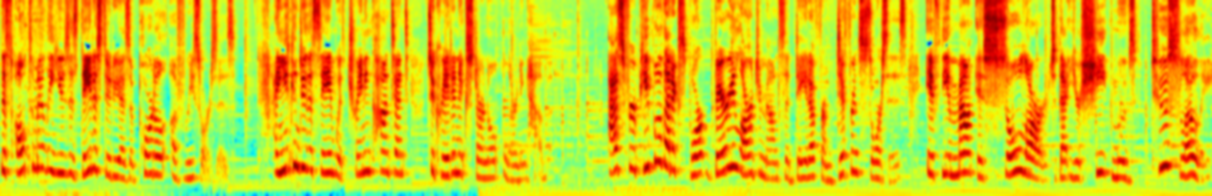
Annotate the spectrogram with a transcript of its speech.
This ultimately uses Data Studio as a portal of resources. And you can do the same with training content to create an external learning hub. As for people that export very large amounts of data from different sources, if the amount is so large that your sheet moves too slowly,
